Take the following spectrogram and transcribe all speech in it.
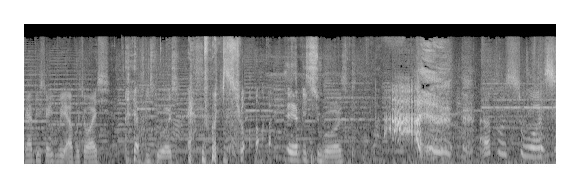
Happy straight with apple sauce. Happy sauce. Apple sauce. Happy sauce. Apple sauce.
